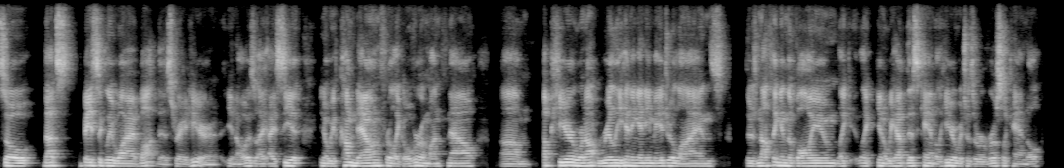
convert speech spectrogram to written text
So that's basically why I bought this right here. You know, is I, I see it you know, we've come down for like over a month now. Um, up here, we're not really hitting any major lines. There's nothing in the volume. Like, like you know, we have this candle here, which is a reversal candle,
